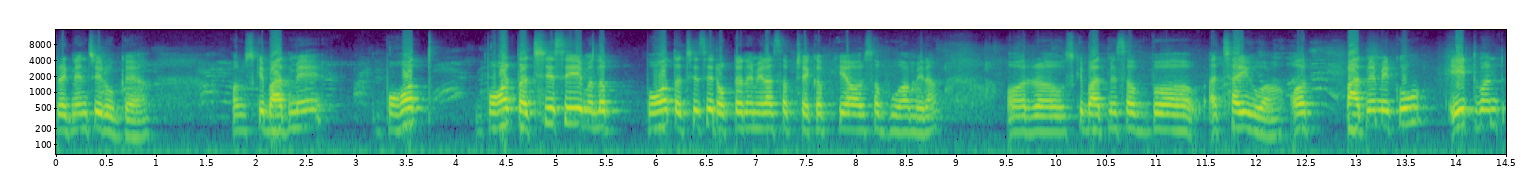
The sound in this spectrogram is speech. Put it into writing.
प्रेगनेंसी रुक गया। और उसके बाद में बहुत बहुत अच्छे से मतलब बहुत अच्छे से डॉक्टर ने मेरा सब चेकअप किया और सब हुआ मेरा। और उसके बाद में सब अच्छा ही हुआ। और बाद में मेरे को एट मंथ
